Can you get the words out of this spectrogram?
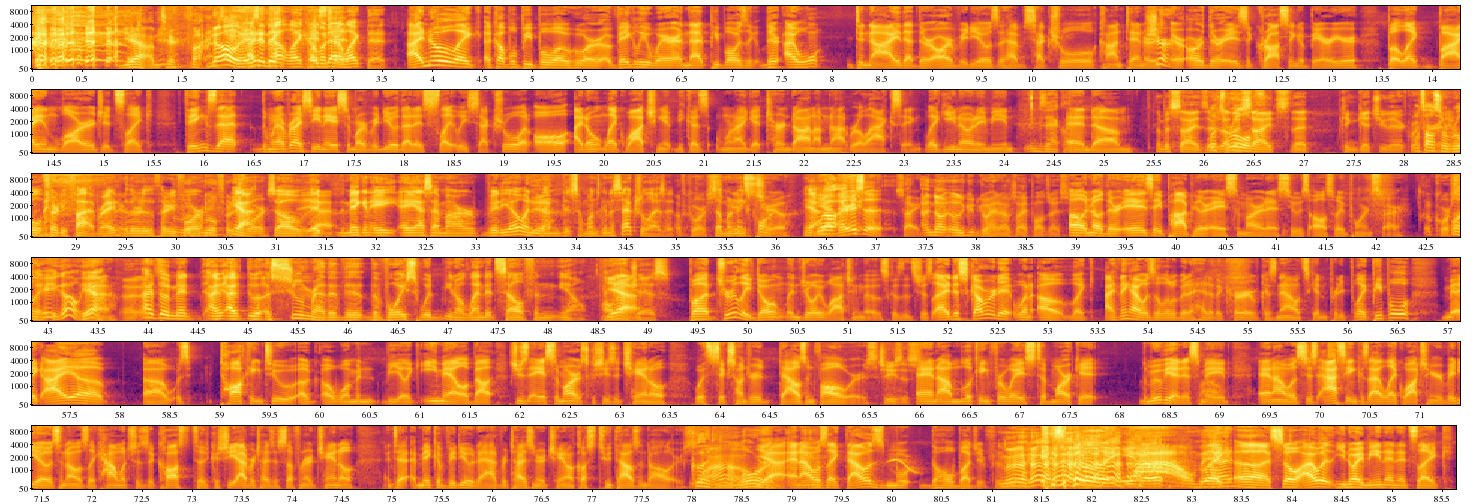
yeah, I'm terrified. no, I did the not like how much I that- liked that. I know like a couple people uh, who are vaguely aware, and that people always like there. I won't deny that there are videos that have sexual content, or, Sure. or, or there is a crossing a barrier. But like by and large, it's like things that whenever I see an ASMR video that is slightly sexual at all, I don't like watching it because when I get turned on, I'm not relaxing. Like you know what I mean? Exactly. And um, And besides, there's other rule- sites that can get you there. Quicker It's also anyway. Rule 35, right? Or the Rule 34? Rule 34. Yeah. So Yeah. They, they make an a- ASMR video, and Yeah. then someone's going to sexualize it. Of course. Someone it's makes porn. true. Yeah. Well, Well, there I- is a sorry. Uh, no, oh, go ahead. I'm sorry, I apologize. Oh no, there is a popular ASMR artist who is also a porn star. of course. Well, there you go. Yeah, Yeah. Uh, I have to admit, I, I have to assume rather the the voice would you know lend itself and you know all yeah. that jazz. But truly, don't enjoy watching those because it's just. I discovered it when oh, like I think I was a little bit ahead of the curve because now it's getting pretty like people like I uh, uh was talking to a, a woman via like email about she's an ASMR artist because she's a channel with six hundred thousand followers. Jesus. and I'm looking for ways to market the movie I just made, and I was just asking because I like watching her videos, and I was like, how much does it cost to? Because she advertises stuff on her channel, and to make a video to advertise on her channel costs two thousand dollars. Good Wow. lord. Yeah, and I was like, that was more, the whole budget for the movie. so like, you Wow, know, man. like, uh, so I was, you know what I mean? And it's like,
